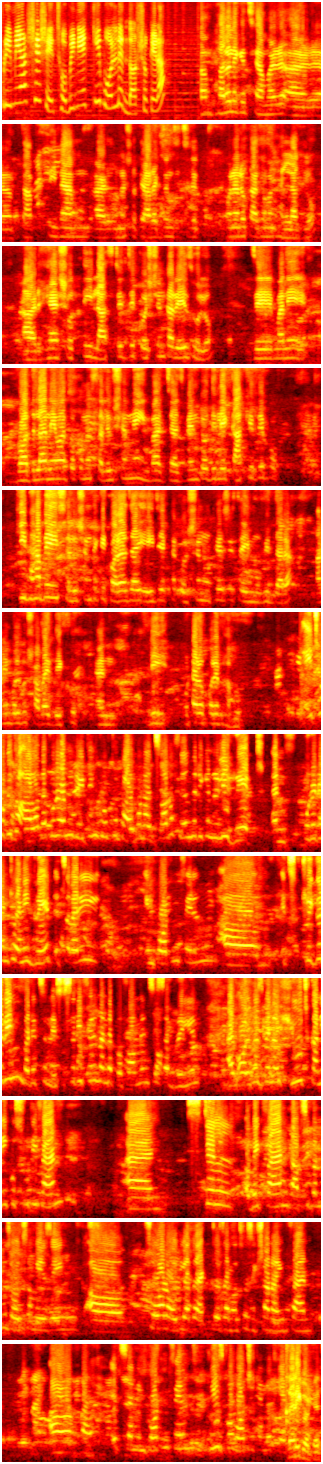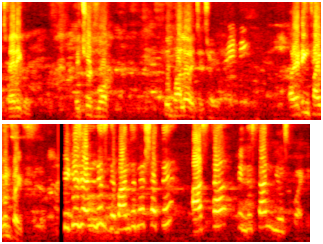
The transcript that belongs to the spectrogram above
প্রিমিয়ার শেষে ছবি নিয়ে কি বললেন দর্শকেরা? ভালো লেগেছে আমার, আর তাপসি ম্যাম আর ওনার সাথে আরেকজন যে ছিলেন, ওনারও কাজ আমার ভালো লাগল। আর হ্যাঁ সত্যি, লাস্টের যে কোয়েশ্চেনটা রেজ হলো, যে মানে বদলা নেওয়া তো কোনো সলিউশন নেই বা জাজমেন্টও দিলে কাকে দেব? কীভাবে এই সলিউশনটাকে করা যায়? এই যে একটা কোয়েশ্চেন উঠে এসেছে এই মুভির দ্বারা, আমি বলব সবাই দেখুক অ্যান্ড ওটার উপরে ভাবুক। এই ছবি তো আলাদা করে আমি রেটিং করতে পারবো না it's not a film that you can really rate and put it into any grade it's a very important film um, it's triggering but it's a necessary film and the performances are brilliant i've always been a huge kani kusruti fan and still a big fan tapsi Pannu is also amazing uh, so are all the other actors i'm also Ziksha Nayu fan uh, but it's an important film please go watch it in the theater very good it's very good It should work খুব ভালো হয়েছে ছবি। Rating five on five PT journalist দেবাঞ্জনের সাথে আস্থা Hindustan news point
